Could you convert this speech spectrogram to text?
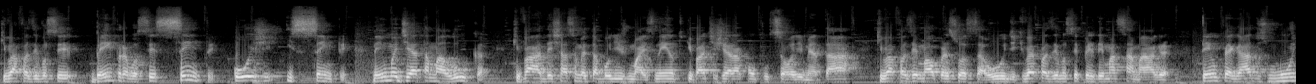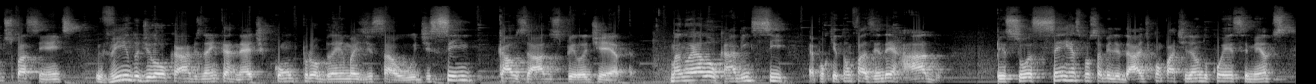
que vai fazer você bem para você sempre, hoje e sempre. Nenhuma dieta maluca que vai deixar seu metabolismo mais lento, que vai te gerar compulsão alimentar, que vai fazer mal para a sua saúde, que vai fazer você perder massa magra. Tenho pegado muitos pacientes vindo de low carbs na internet com problemas de saúde, sim, causados pela dieta. Mas não é low carb em si, é porque estão fazendo errado. Pessoas sem responsabilidade compartilhando conhecimentos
